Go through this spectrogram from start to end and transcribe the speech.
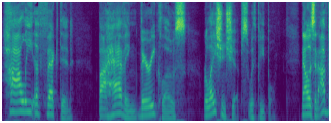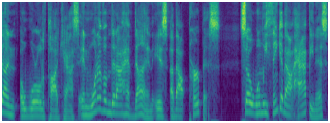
highly affected by having very close relationships with people. Now, listen, I've done a world of podcasts, and one of them that I have done is about purpose. So, when we think about happiness,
